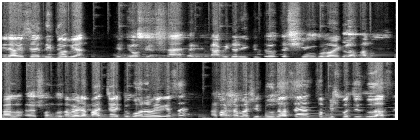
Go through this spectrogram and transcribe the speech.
এটা হচ্ছে দ্বিতীয় বিয়ান দ্বিতীয় হ্যাঁ। গাভীটারই কিন্তু যে শিংগুলো এগুলো ভালো। ভালো। সুন্দর তবে এটা বাচ্চা একটু বড় হয়ে গেছে। আচ্ছা, পাশাপাশি দুধ আছে চব্বিশ পঁচিশ দুধ আছে।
